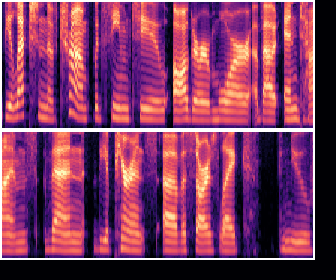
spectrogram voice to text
the election of Trump would seem to augur more about end times than the appearance of a SARS-like new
